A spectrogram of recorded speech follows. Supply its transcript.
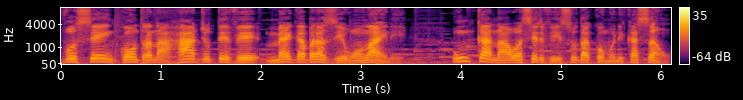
você encontra na Rádio TV Mega Brasil Online, um canal a serviço da comunicação.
